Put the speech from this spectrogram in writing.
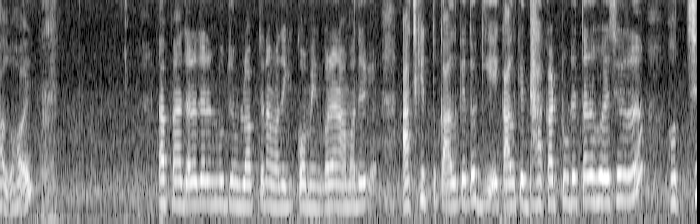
ভালো হয়। আপনারা যারা যারা নতুন ব্লগ চান, আমাদেরকে কমেন্ট করেন। আমাদের আজকে তো কালকে তো গিয়ে, কালকে ঢাকার ট্যুরের তারা হয়েছিল হচ্ছে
